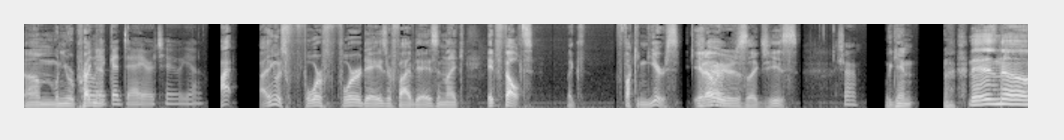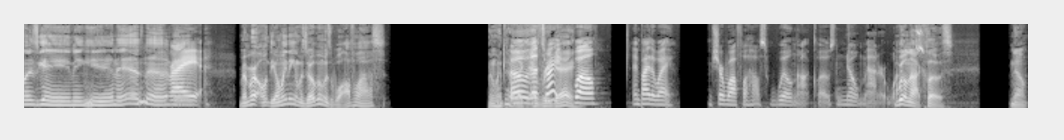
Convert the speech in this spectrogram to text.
um, when you were For pregnant. like a day or two, yeah. I think it was four four days or five days, and like it felt like fucking years. You know, Sure. you're just like, geez, Sure. we can't. There's no escaping here. There's no Right. Remember, the only thing that was open was Waffle House. We went there oh, like that's right. day. Well, and by the way, I'm sure Waffle House will not close no matter what. Will not close. No.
